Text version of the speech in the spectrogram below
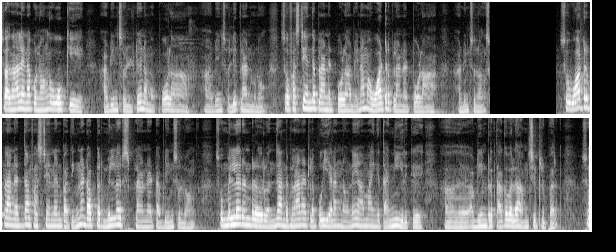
ஸோ அதனால் என்ன பண்ணுவாங்க? ஓகே அப்படின்னு சொல்லிட்டு நம்ம போகலாம் அப்படின்னு சொல்லி பிளான் பண்ணுவோம். ஸோ ஃபஸ்ட்டு எந்த பிளானட் போகலாம் அப்படின்னா நம்ம வாட்டர் பிளானட் போகலாம் அப்படின்னு சொல்லுவாங்க. ஸோ வாட்டர் பிளானட் தான் ஃபஸ்ட்டு என்னென்னு பார்த்தீங்கன்னா டாக்டர் மில்லர்ஸ் பிளானட் அப்படின்னு சொல்லுவாங்க. ஸோ மில்லருன்றவர் வந்து அந்த பிளானட்டில் போய் இறங்கினோடனே ஆமாம் இங்கே தண்ணி இருக்குது அப்படின்ற தகவலை அமுச்சிட்ருப்பார் ஸோ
